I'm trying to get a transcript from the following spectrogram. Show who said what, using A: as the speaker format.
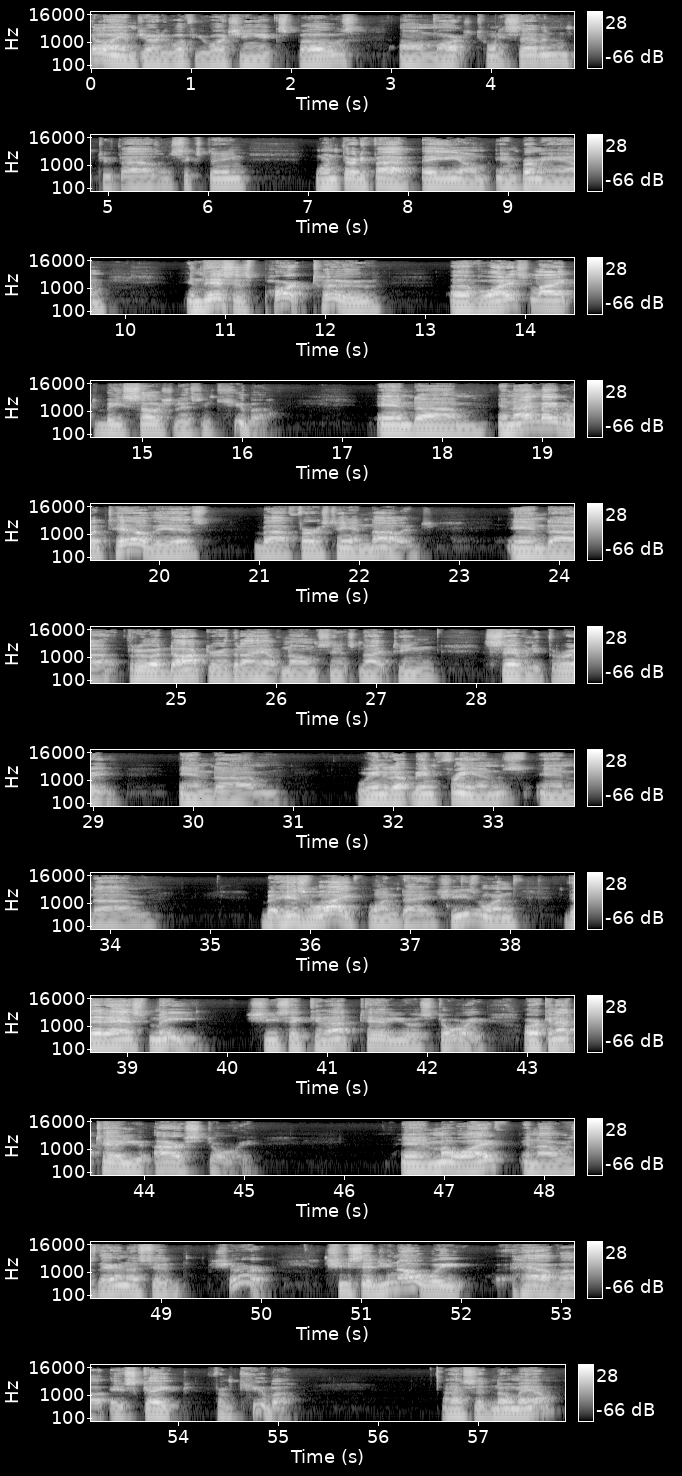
A: Hello, I am Jody Wolfe. You're watching Expose on March 27, 2016, 1.35 a.m. in Birmingham. And this is part two of what it's like to be socialist in Cuba. And, um, and I'm able to tell this by firsthand knowledge and uh, through a doctor that I have known since 1973 and um, we ended up being friends. And um, but his wife one day, she's one that asked me. She said, "Can I tell you a story, or can I tell you our story?" And my wife and I was there, and I said, "Sure." She said, "You know, we have uh, escaped from Cuba." I said, "No, ma'am."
